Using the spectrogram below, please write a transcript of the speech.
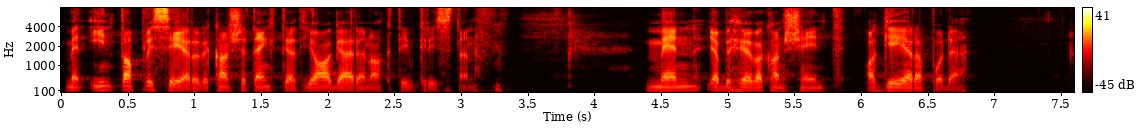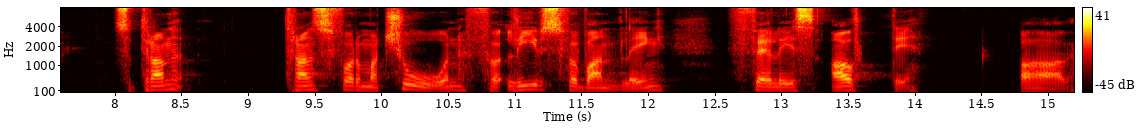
men inte applicerade kanske tänkte att jag är en aktiv kristen. Men jag behöver kanske inte agera på det. Så tran transformation, för livsförvandling följs alltid av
